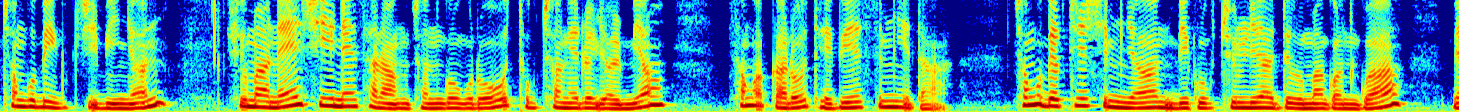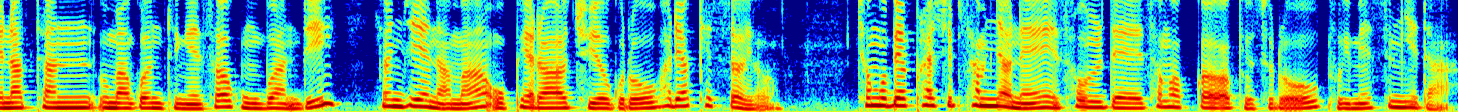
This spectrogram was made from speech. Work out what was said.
1962년 슈만의 시인의 사랑 전곡으로 독창회를 열며 성악가로 데뷔했습니다. 1970년 미국 줄리아드 음악원과 맨하탄 음악원 등에서 공부한 뒤 현지에 남아 오페라 주역으로 활약했어요. 1983년에 서울대 성악과 교수로 부임했습니다.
